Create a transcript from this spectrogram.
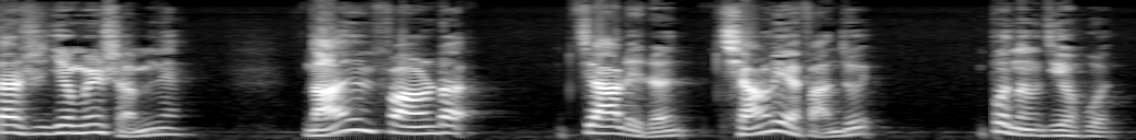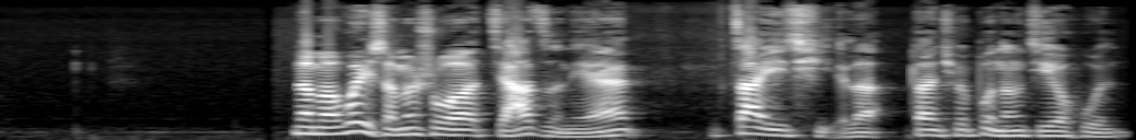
但是因为什么呢？男方的家里人强烈反对，不能结婚。那么为什么说甲子年在一起了，但却不能结婚？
